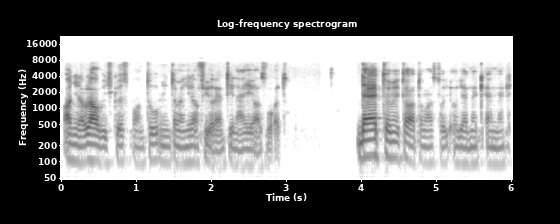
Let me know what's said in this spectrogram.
annyira Vlaovic központú, mint amennyire a Fiorentinái az volt. De ettől még tartom azt, hogy, hogy ennek, ennek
